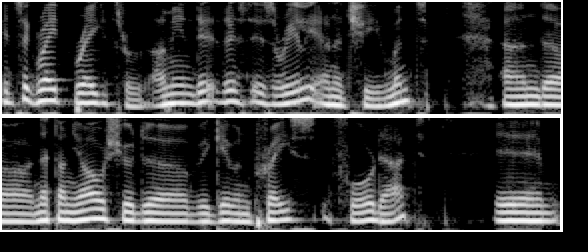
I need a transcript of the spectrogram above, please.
it's a great breakthrough. I mean, thi- this is really an achievement, and uh, Netanyahu should be given praise for that. Um,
